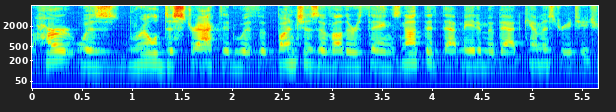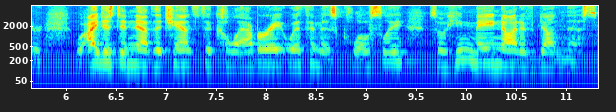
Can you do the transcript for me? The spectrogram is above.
Hart was real distracted with bunches of other things. Not that that made him a bad chemistry teacher. I just didn't have the chance to collaborate with him as closely, so he may not have done this.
